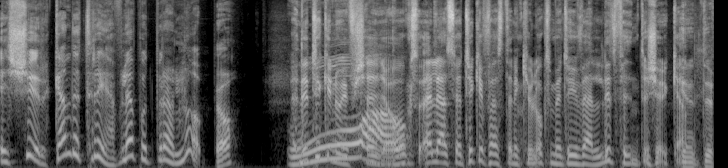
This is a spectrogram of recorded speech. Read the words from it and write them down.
Är kyrkan det trevliga på ett bröllop? Ja. Det tycker nog i och för sig jag också. Eller alltså, jag tycker festen är kul också men det är väldigt fint i Är kyrkan. det, inte,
